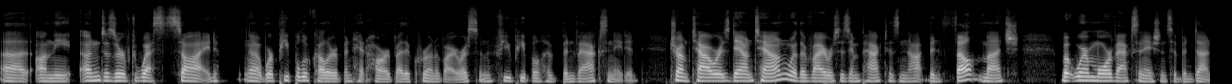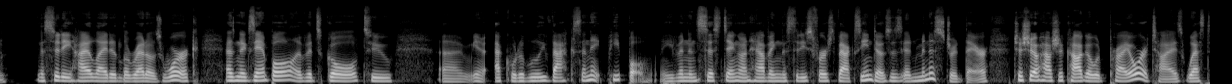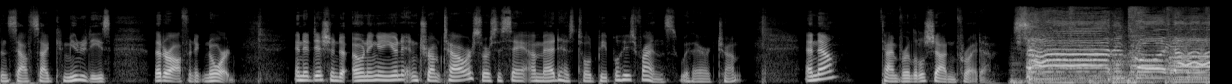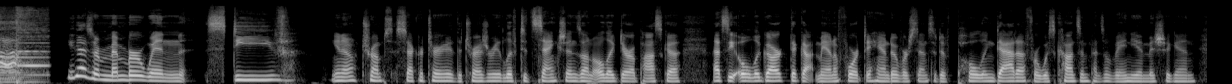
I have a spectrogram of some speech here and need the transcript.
uh, on the undeserved west side, uh, where people of color have been hit hard by the coronavirus and few people have been vaccinated. Trump Tower is downtown, where the virus's impact has not been felt much, but where more vaccinations have been done. The city highlighted Loretto's work as an example of its goal to uh, you know, equitably vaccinate people, even insisting on having the city's first vaccine doses administered there to show how Chicago would prioritize West and South Side communities that are often ignored. In addition to owning a unit in Trump Tower, sources say Ahmed has told people he's friends with Eric Trump. And now, time for a little Schadenfreude. Schadenfreude! You guys remember when Steve you know, Trump's Secretary of the Treasury lifted sanctions on Oleg Deripaska. That's the oligarch that got Manafort to hand over sensitive polling data for Wisconsin, Pennsylvania, Michigan,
